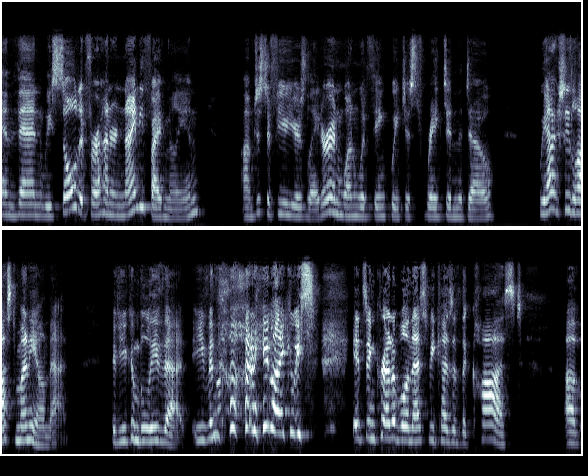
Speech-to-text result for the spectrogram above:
and then we sold it for 195 million um, just a few years later and one would think we just raked in the dough. We actually lost money on that if you can believe that. Even though i mean like we it's incredible and that's because of the cost of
